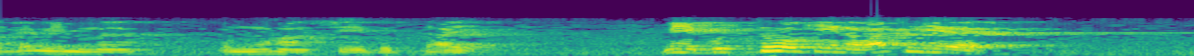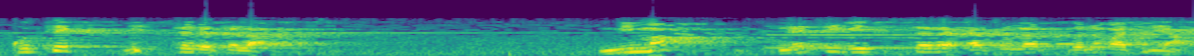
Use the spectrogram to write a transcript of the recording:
එබැවින්ම උන්වහන්සේ බුද්ධයි. මේ බුද්ධෝ කියන වචනය කොතෙක් විස්තර කළා නිමක් නැති විස්තර ඇතුළත් වන වචනයක්.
